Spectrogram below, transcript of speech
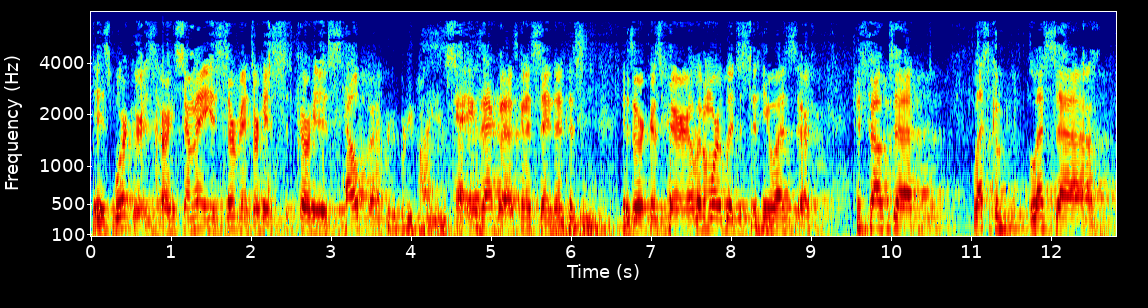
his workers or his shamei, his servant or his or his helper. Pretty, pretty pious. Yeah, exactly. I was going to say that his his workers were a little more religious than he was, or he felt uh, less com- less uh,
